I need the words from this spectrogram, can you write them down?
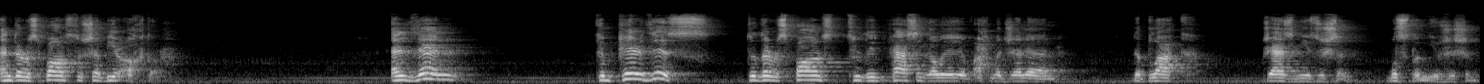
and the response to Shabbir Akhtar. And then compare this to the response to the passing away of Ahmad Jamal, the black jazz musician, Muslim musician.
